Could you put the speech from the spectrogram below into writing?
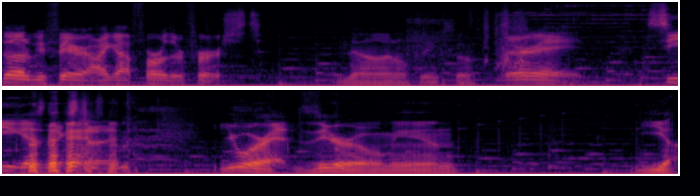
Though to be fair, I got farther first. No, I don't think so. All right. See you guys next time. You were at zero, man. Yeah.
